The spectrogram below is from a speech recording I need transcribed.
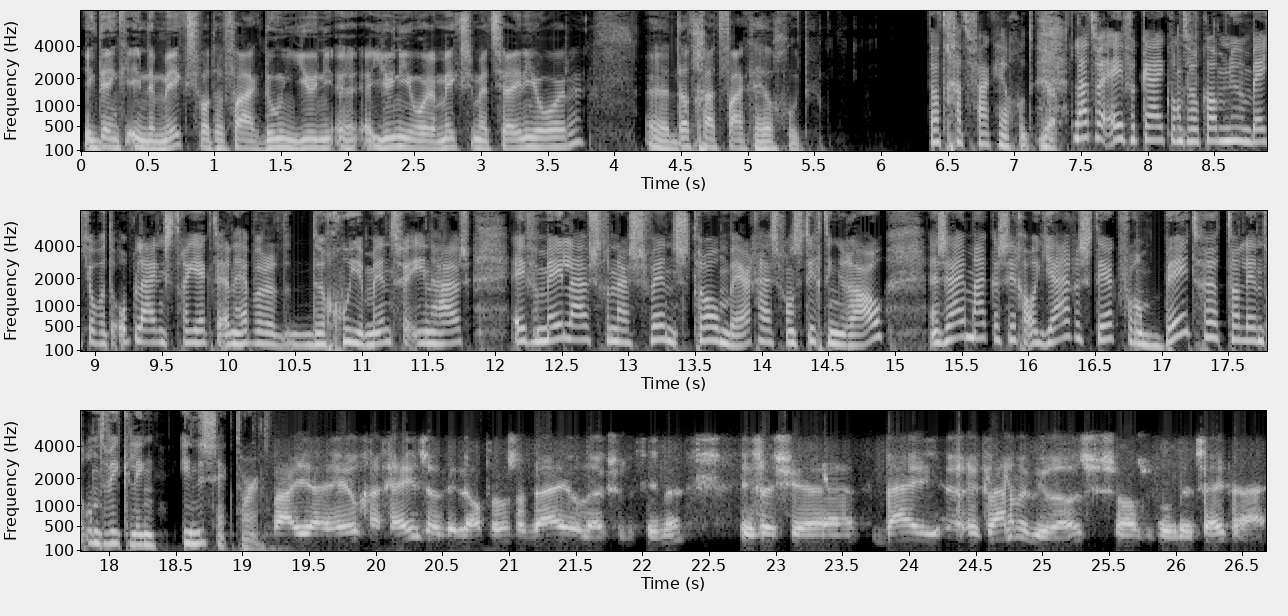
Ik denk in de mix, wat we vaak doen, juni junioren mixen met senioren, dat gaat vaak heel goed. Dat gaat vaak heel goed. Ja. Laten we even kijken, want we komen nu een beetje op het opleidingstraject en hebben de goede mensen in huis. Even meeluisteren naar Sven Stroomberg. Hij is van Stichting Rauw. En zij maken zich al jaren sterk voor een betere talentontwikkeling in de sector. Waar je heel graag heen zou willen, althans wat wij heel leuk zouden vinden, is als je bij reclamebureaus, zoals bijvoorbeeld et cetera,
